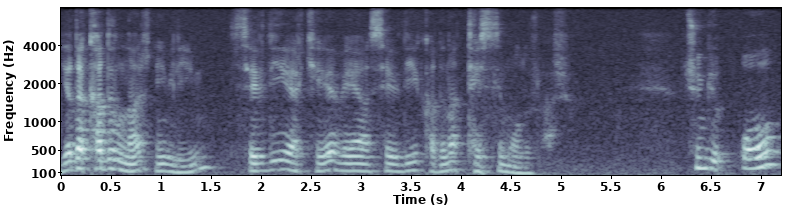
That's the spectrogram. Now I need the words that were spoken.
ya da kadınlar ne bileyim sevdiği erkeğe veya sevdiği kadına teslim olurlar. Çünkü o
